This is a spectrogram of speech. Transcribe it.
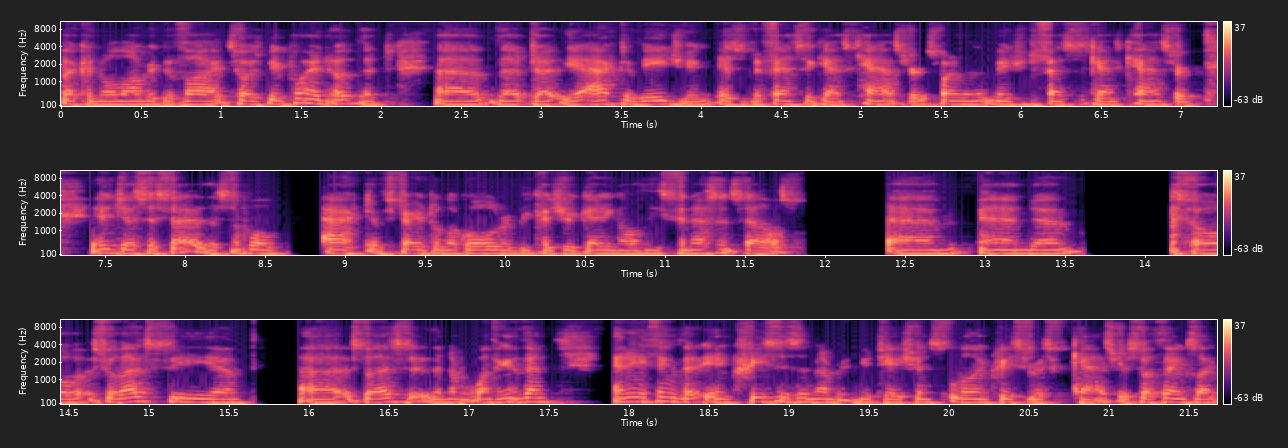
but can no longer divide. So it's been pointed out that uh, that uh, the act of aging is a defense against cancer. It's one of the major defenses against cancer. It's just a, the simple act of starting to look older because you're getting all these senescent cells, um, and um, so so that's the um, uh, so that's the number one thing. And then anything that increases the number of mutations will increase the risk of cancer. So things like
